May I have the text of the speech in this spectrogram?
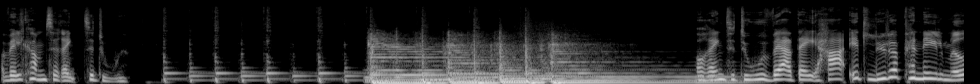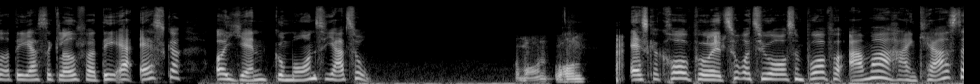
Og velkommen til Ring til Due. Og Ring til Due hver dag har et lytterpanel med, og det er jeg så glad for. Det er Asker og Jan. Godmorgen til jer to. Godmorgen. Godmorgen. Asger Krog på øh, 22 år, som bor på Amager, har en kæreste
